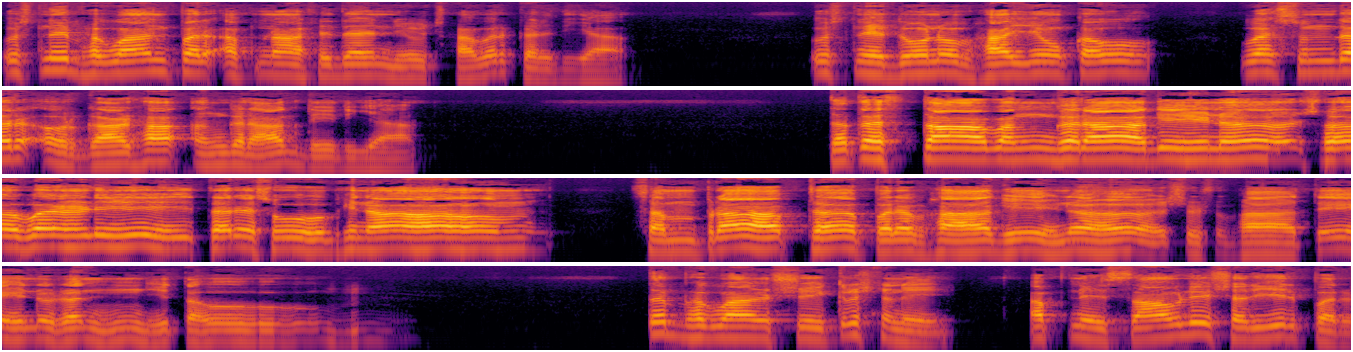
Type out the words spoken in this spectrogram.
उसने भगवान पर अपना हृदय न्योछावर कर दिया। उसने दोनों भाइयों को वह सुंदर और गाढ़ा अंगराग दे दिया। ततस्तावंगरागेण स्ववर्णेतरशोभिना संप्राप्त परभागेन शुशुभातेनुरंजित तब भगवान श्री कृष्ण ने अपने सांवले शरीर पर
